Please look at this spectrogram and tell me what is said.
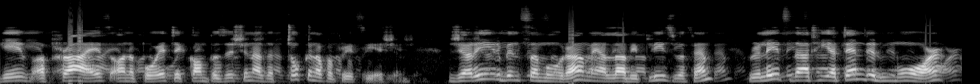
gave a prize on a poetic composition as a token of appreciation. Jarir bin Samura, may Allah be pleased with him, relates that he attended more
